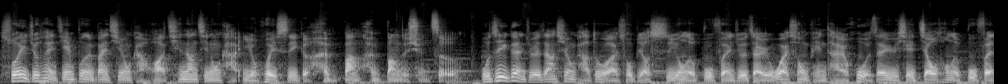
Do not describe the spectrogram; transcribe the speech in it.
所以就算你今天不能办信用卡的话，千账金融卡也会是一个很棒很棒的选择。我自己个人觉得，这张信用卡对我来说比较实用用的部分，就是在于外送平台或者在于一些交通的部分，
